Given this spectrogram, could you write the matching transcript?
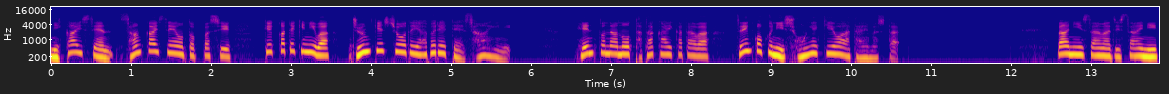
2回戦3回戦を突破し結果的には準決勝で敗れて3位に。ヘントナの戦い方は全国に衝撃を与えました。バーニーさんは実際に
